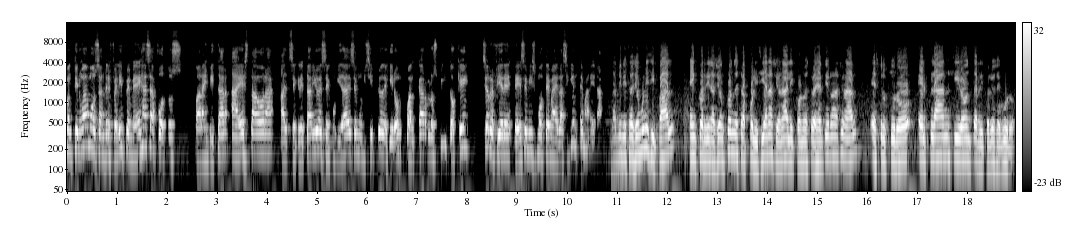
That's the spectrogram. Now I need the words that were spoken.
Continuamos, Andrés Felipe, me dejas a fotos para invitar a esta hora al secretario de Seguridad de ese municipio de Girón, Juan Carlos Pinto, que se refiere de ese mismo tema de la siguiente manera. La Administración Municipal, en coordinación con nuestra Policía Nacional y con nuestro Ejército Nacional, estructuró el Plan Girón Territorio Seguro.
